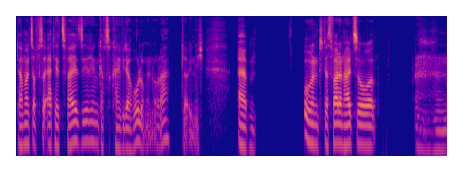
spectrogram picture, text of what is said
damals auf so RTL 2-Serien, gab es doch keine Wiederholungen, oder? Glaube ich nicht. Ähm, und das war dann halt so mm,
